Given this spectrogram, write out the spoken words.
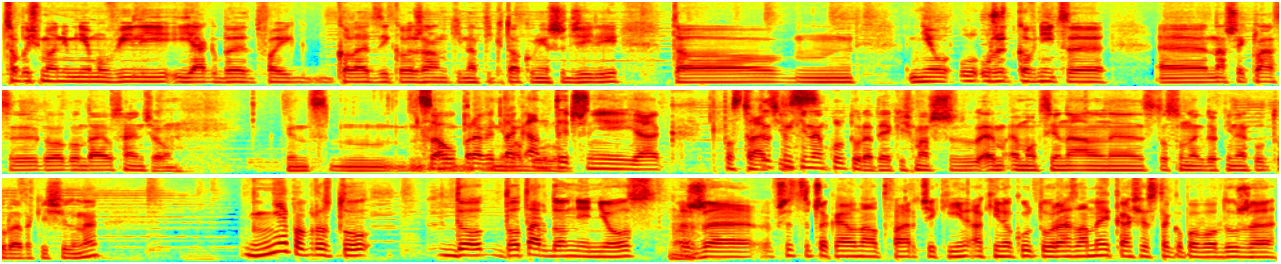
co byśmy o nim nie mówili i jakby twoi koledzy i koleżanki na TikToku nie szydzili, to um, nie, użytkownicy e, naszej klasy go oglądają z chęcią. Więc um, są prawie tak antyczni jak postaci. Co to jest tym kinem kultura? Ty jakiś masz em emocjonalny stosunek do kina kultura taki silny? Nie, po prostu do, dotarł do mnie news, no. że wszyscy czekają na otwarcie kin, a kinokultura zamyka się z tego powodu, że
